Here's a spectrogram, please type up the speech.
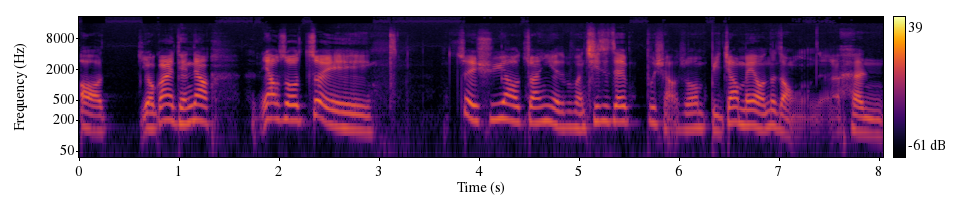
哦，有关于填调，要说最最需要专业的部分，其实这部小说比较没有那种很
